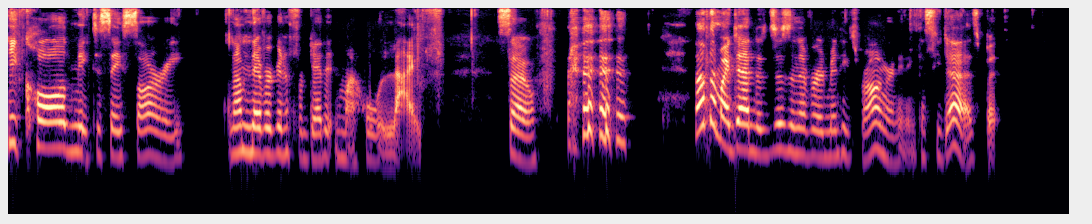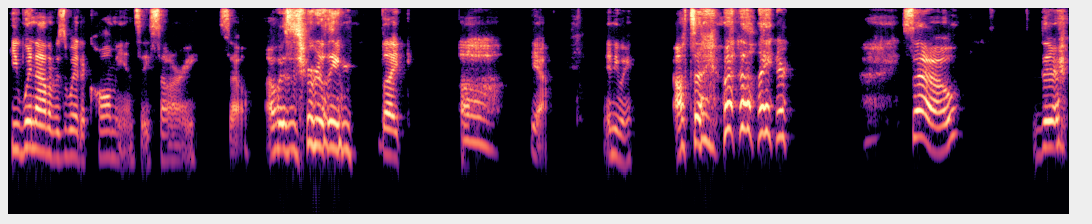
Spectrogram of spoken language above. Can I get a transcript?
He called me to say sorry, and I'm never going to forget it in my whole life. So, not that my dad doesn't ever admit he's wrong or anything, because he does, but he went out of his way to call me and say sorry. So I was really like, oh, yeah. Anyway, I'll tell you about it later. So, there,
